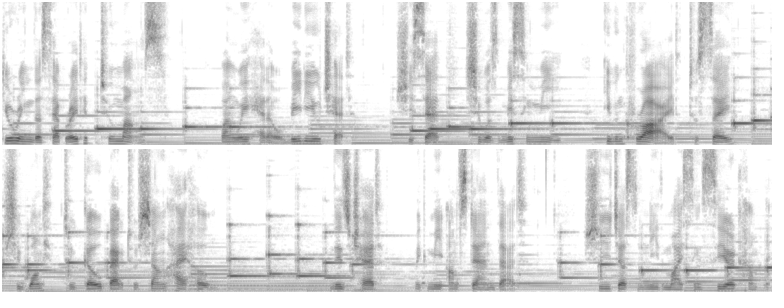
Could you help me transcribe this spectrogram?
During the separated two months, when we had a video chat, she said she was missing me, even cried to say she wanted to go back to Shanghai home. This chat made me understand that she just needed my sincere company.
